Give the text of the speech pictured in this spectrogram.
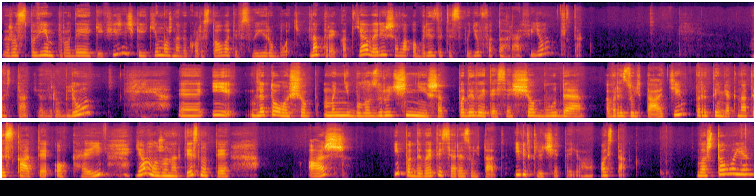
розповім про деякі фішечки, які можна використовувати в своїй роботі. Наприклад, я вирішила обрізати свою фотографію. Так. Ось так я зроблю. Е, і для того, щоб мені було зручніше подивитися, що буде в результаті, перед тим, як натискати ОК, я можу натиснути H і подивитися результат, і відключити його. Ось так. Влаштовує,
